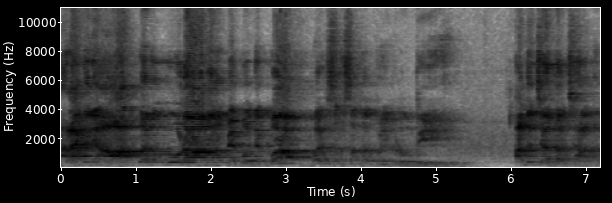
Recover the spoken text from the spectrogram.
అలాంటిది ఆత్మను కూడా మనం పెంపొందింపవలసిన సందర్భం ఇక్కడ ఉంది. అందుచేత చాలా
